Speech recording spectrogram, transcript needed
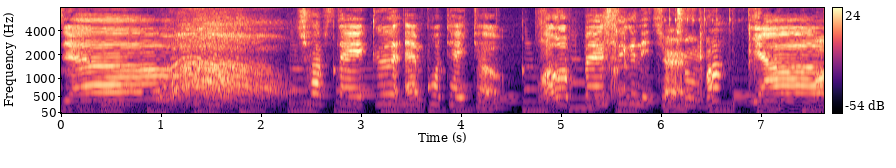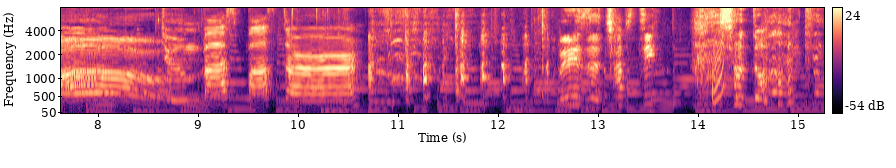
Wow. Chopstick and potato. 아웃백 시그니처 춤바? 야 춤바 스파스터 Where is the chopstick? 저 또한테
